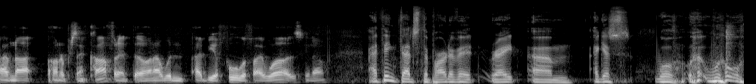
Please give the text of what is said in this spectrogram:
I'm not 100% confident though, and I wouldn't. I'd be a fool if I was. You know. I think that's the part of it, right? Um, I guess we'll we'll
